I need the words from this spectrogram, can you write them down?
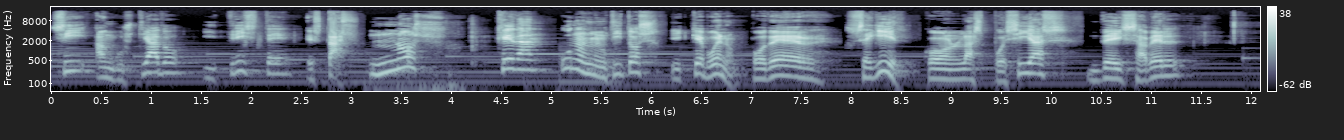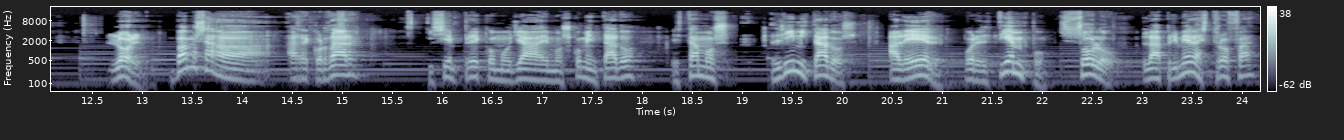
si angustiado y triste estás. Nos quedan unos minutitos y qué bueno poder seguir con las poesías de Isabel Loren. Vamos a, a recordar, y siempre como ya hemos comentado, estamos limitados a leer por el tiempo solo la primera estrofa,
